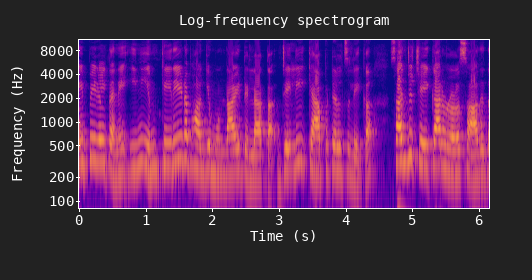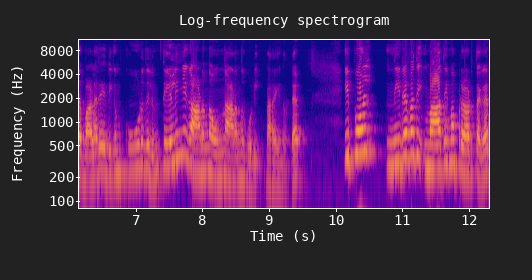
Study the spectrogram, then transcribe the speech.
ഐ പി എല്ലിൽ തന്നെ ഇനിയും കിരീട ഭാഗ്യം ഉണ്ടായിട്ടില്ലാത്ത ഡൽഹി ക്യാപിറ്റൽസിലേക്ക് സഞ്ജു ചേക്കാനുള്ള സാധ്യത വളരെയധികം കൂടുതലും തെളിഞ്ഞു കാണുന്ന ഒന്നാണെന്ന് കൂടി പറയുന്നുണ്ട്. ഇപ്പോൾ നിരവധി മാധ്യമ പ്രവർത്തകർ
